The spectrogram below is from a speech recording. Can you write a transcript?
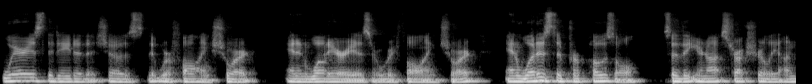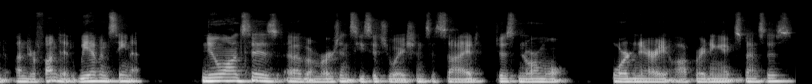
Where is the data that shows that we're falling short? And in what areas are we falling short? And what is the proposal so that you're not structurally un- underfunded? We haven't seen it nuances of emergency situations aside, just normal, ordinary operating expenses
